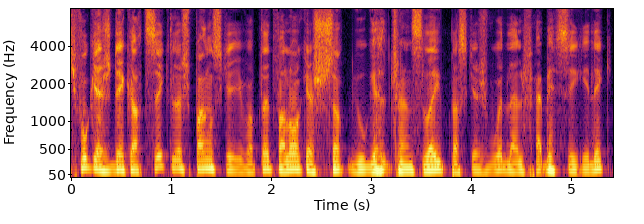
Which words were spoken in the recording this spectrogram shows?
qu'il faut que je décortique. Là, je pense qu'il va peut-être falloir que je sorte Google Translate parce que je vois de l'alphabet cyrillique.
